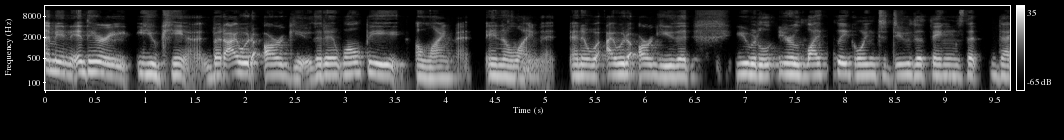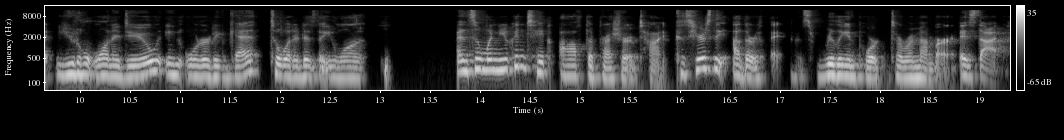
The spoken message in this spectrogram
I mean, in theory, you can, but I would argue that it won't be alignment in alignment, and it, I would argue that you would you're likely going to do the things that that you don't want to do in order to get to what it is that you want. And so, when you can take off the pressure of time, because here's the other thing that's really important to remember is that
